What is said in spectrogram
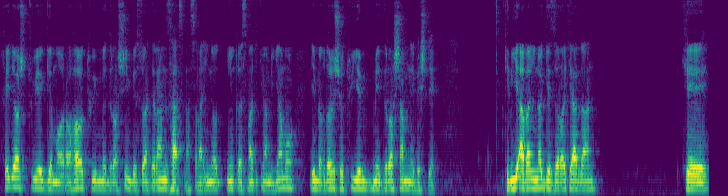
خیلیاش توی گماره ها توی مدراشین به صورت رمز هست. مثلا اینا این قسمتی که من میگم و یه مقدارش رو توی مدراش هم نوشته. که میگه اول اینا گزارا کردن که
